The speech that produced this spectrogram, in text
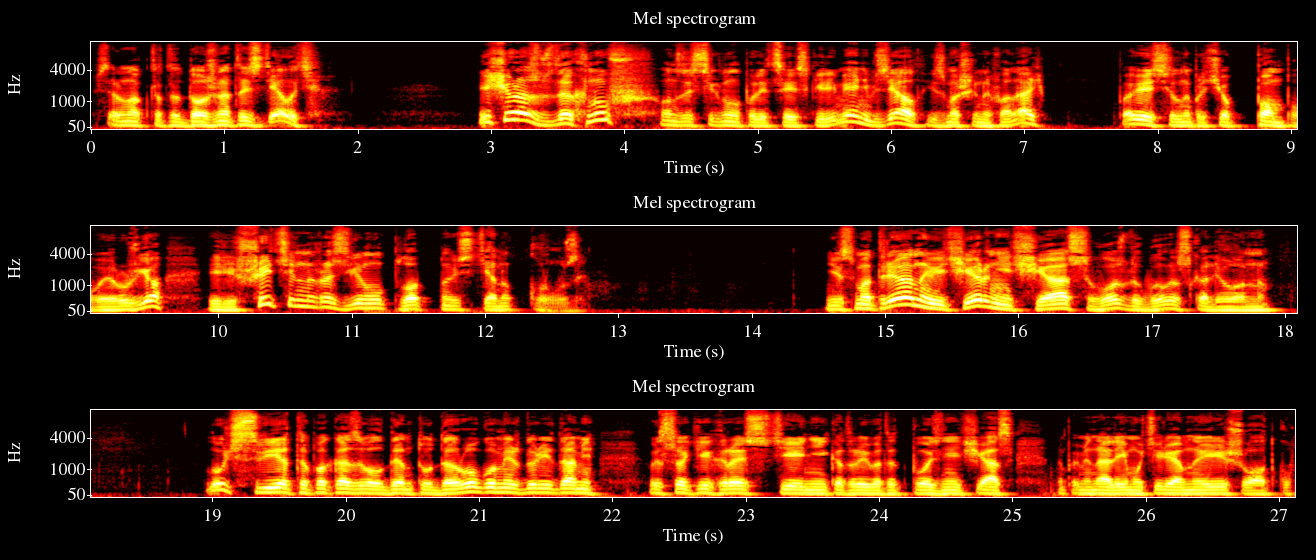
Все равно кто-то должен это сделать. Еще раз вздохнув, он застегнул полицейский ремень, взял из машины фонарь, повесил на плечо помповое ружье и решительно раздвинул плотную стену крузы. Несмотря на вечерний час, воздух был раскаленным. Луч света показывал Денту дорогу между рядами высоких растений, которые в этот поздний час напоминали ему тюремную решетку.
